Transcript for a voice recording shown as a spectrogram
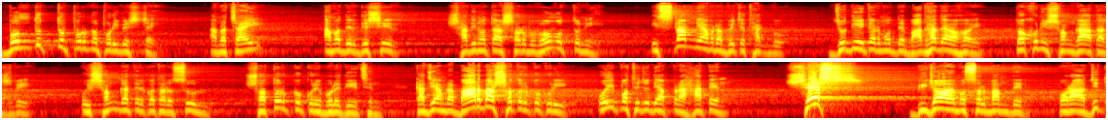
বন্ধুত্বপূর্ণ পরিবেশ চাই। আমরা চাই আমাদের দেশের স্বাধীনতা সার্বভৌমত্ব নিয়ে। ইসলাম নিয়ে আমরা বেঁচে থাকব। যদি এটার মধ্যে বাধা দেওয়া হয়, তখনই সংঘাত আসবে। ওই সংঘাতের কথা রসুল সতর্ক করে বলে দিয়েছেন। কাজে আমরা বারবার সতর্ক করি, ওই পথে যদি আপনারা হাঁটেন, শেষ বিজয় মুসলমানদের পরাজিত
